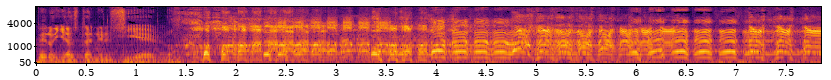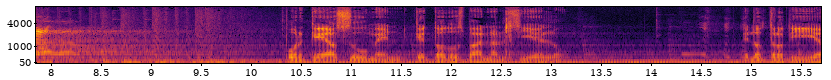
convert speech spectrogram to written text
pero ya está en el cielo. Porque asumen que todos van al cielo. El otro día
